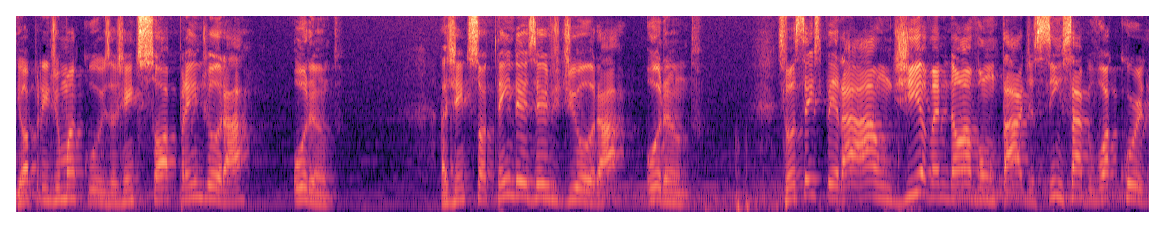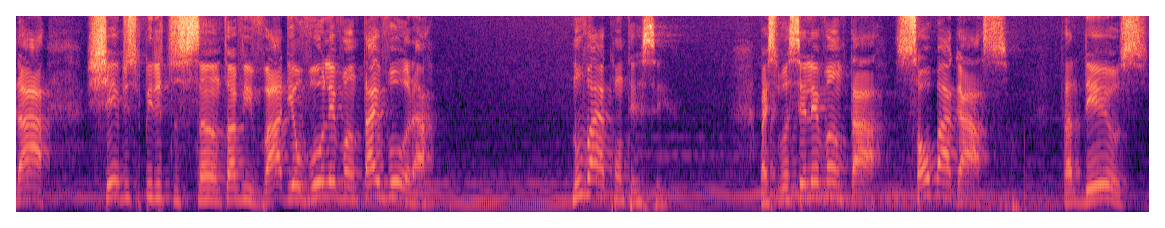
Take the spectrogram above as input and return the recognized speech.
Eu aprendi uma coisa: a gente só aprende a orar orando. A gente só tem desejo de orar orando. Se você esperar, ah, um dia vai me dar uma vontade assim, sabe? Eu vou acordar cheio de Espírito Santo, avivado, e eu vou levantar e vou orar. Não vai acontecer. Mas se você levantar só o bagaço, falar, Deus,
